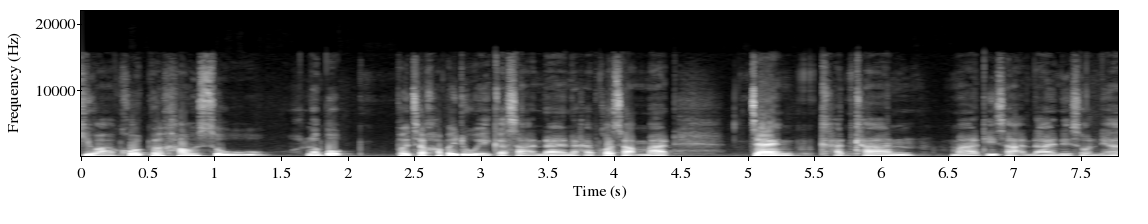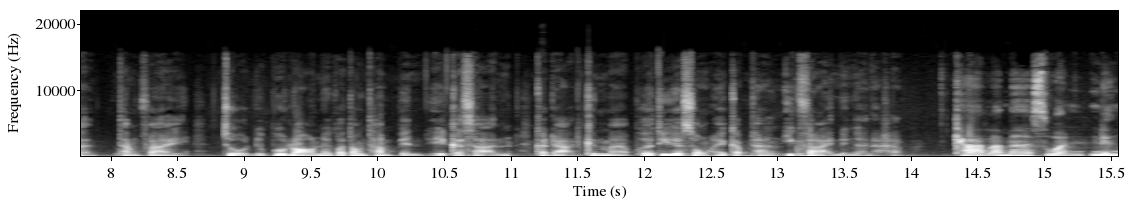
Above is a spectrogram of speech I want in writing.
QR code เพื่อเข้าสู่ระบบ เพื่อจะเข้าไปดูเอกสารได้นะครับ ก็สามารถแจ้งคัดค้านมาที่ศาลได้ในส่วนนี้ทางฝ่ายโจทย์หรือผู้ร้องเนี่ยก็ต้องทำเป็นเอกสารกระดาษขึ้นมา เพื่อที่จะส่งให้กับทางอีกฝ่ายหนึ่งนะครับ ค่ะแล้วมาส่วนหนึ่ง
